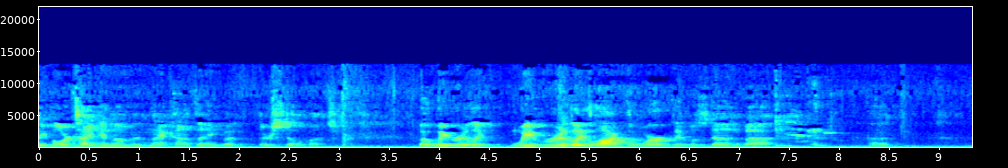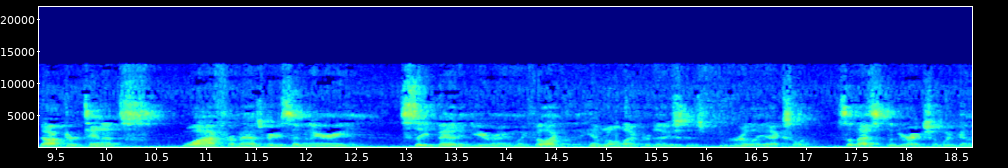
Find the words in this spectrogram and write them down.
people are taking them and that kind of thing, but there's still a bunch. But we really, we really like the work that was done by uh, Dr. Tennent's wife from Asbury Seminary and Seedbed and Urim. We feel like the hymnal they produce is really excellent. So that's the direction we've gone.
